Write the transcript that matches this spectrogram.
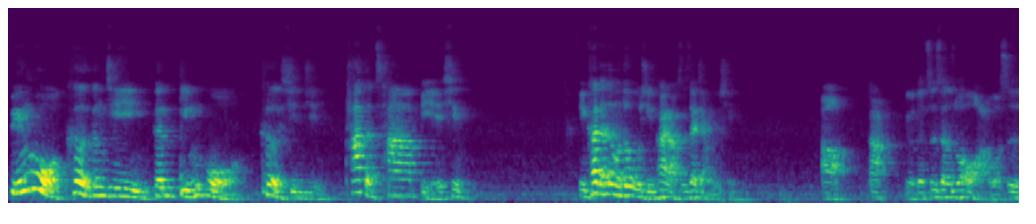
丙火克庚金跟丙火克辛金，它的差别性，你看了那么多五行派老师在讲五行，啊，那有的自称说哇，我是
